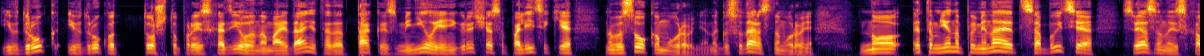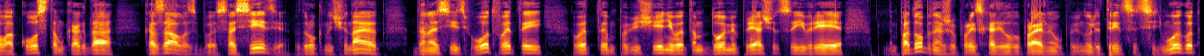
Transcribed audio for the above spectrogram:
И вдруг, и вдруг вот то, что происходило на Майдане, тогда так изменило. Я не говорю сейчас о политике на высоком уровне, на государственном уровне. Но это мне напоминает события, связанные с Холокостом, когда, казалось бы, соседи вдруг начинают доносить, вот в, этой, в этом помещении, в этом доме прячутся евреи. Подобное же происходило, вы правильно упомянули, 1937 год.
